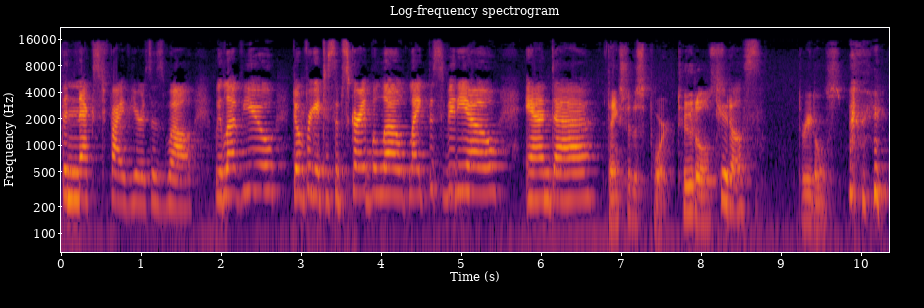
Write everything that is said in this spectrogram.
the next five years as well. We love you. Don't forget to subscribe below, like this video, and uh, Thanks for the support. Toodles. toodles. Threedles.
